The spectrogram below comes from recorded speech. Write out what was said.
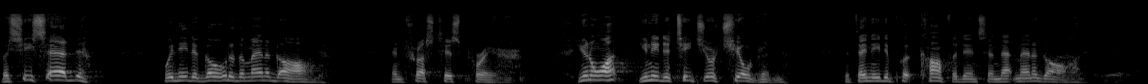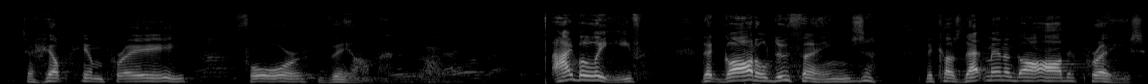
but she said, we need to go to the man of God and trust his prayer. You know what? You need to teach your children that they need to put confidence in that man of God to help him pray for them. I believe that God will do things because that man of God prays.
